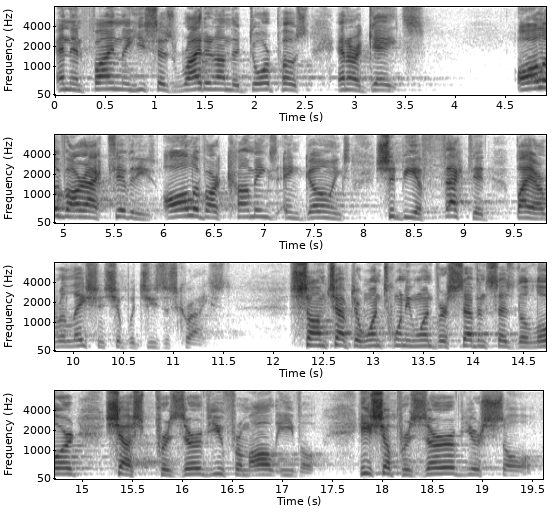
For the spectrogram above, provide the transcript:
And then finally, he says, write it on the doorpost and our gates. All of our activities, all of our comings and goings should be affected by our relationship with Jesus Christ. Psalm chapter 121, verse 7 says, The Lord shall preserve you from all evil. He shall preserve your soul.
